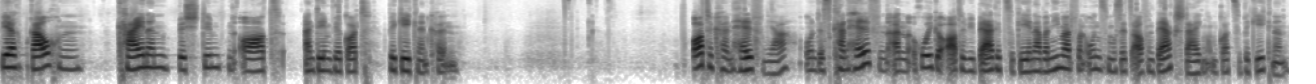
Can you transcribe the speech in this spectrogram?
Wir brauchen keinen bestimmten Ort, an dem wir Gott begegnen können. Orte können helfen, ja. Und es kann helfen, an ruhige Orte wie Berge zu gehen, aber niemand von uns muss jetzt auf den Berg steigen, um Gott zu begegnen.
